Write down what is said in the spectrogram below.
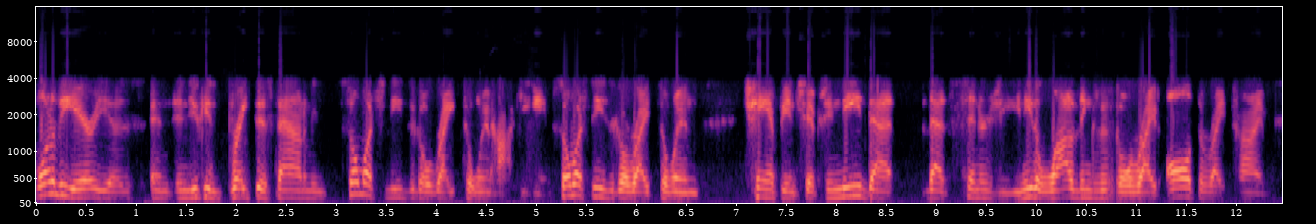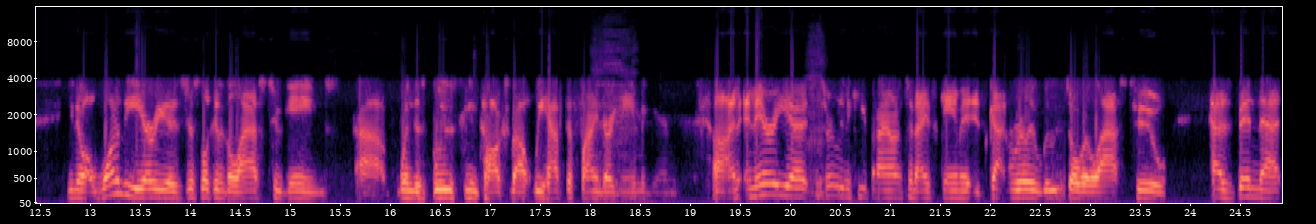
one of the areas, and and you can break this down. I mean so much needs to go right to win hockey games. So much needs to go right to win championships. You need that that synergy. You need a lot of things to go right all at the right time. You know, one of the areas, just looking at the last two games, uh, when this Blues team talks about we have to find our game again. Uh, an, an area certainly to keep an eye on tonight's game. It, it's gotten really loose over the last two has been that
